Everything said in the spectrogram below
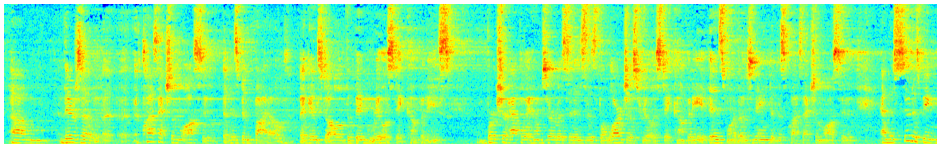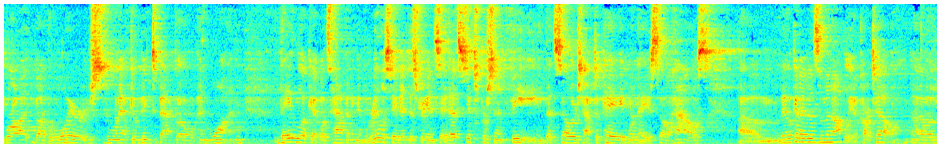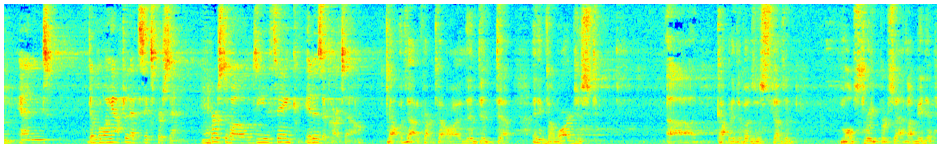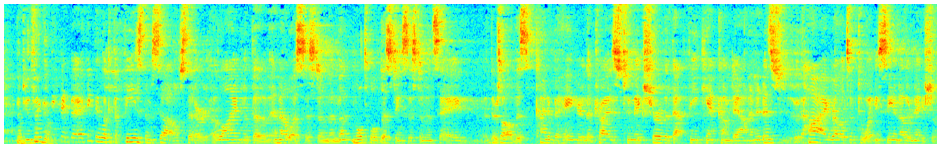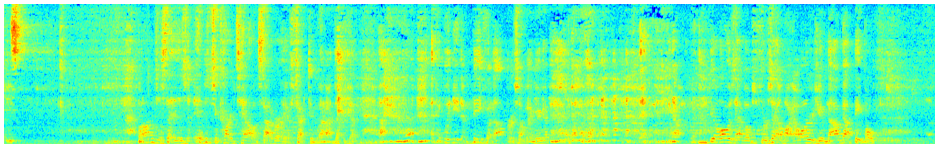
Um, there's a, a, a class action lawsuit that has been filed against all of the big real estate companies Berkshire Hathaway Home Services is the largest real estate company. It is one of those named in this class action lawsuit. And the suit is being brought by the lawyers who went after big tobacco and won. They look at what's happening in the real estate industry and say that 6% fee that sellers have to pay when they sell a house, um, they look at it as a monopoly, a cartel. Um, and they're going after that 6%. Mm-hmm. First of all, do you think it is a cartel? No, it's not a cartel. I, uh, I think the largest uh, company the business does most 3%. I mean, if you think of... I think, they, I think, they, look at the fees themselves that are aligned with the MLS system, and the multiple listing system, and say there's all this kind of behavior that tries to make sure that that fee can't come down. And it is high relative to what you see in other nations. Well, I'm just saying, if it's a cartel, it's not a very effective one. I think, I think we need to beef it up or something. you know, you'll always have them for sale by owners. You've now got people.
